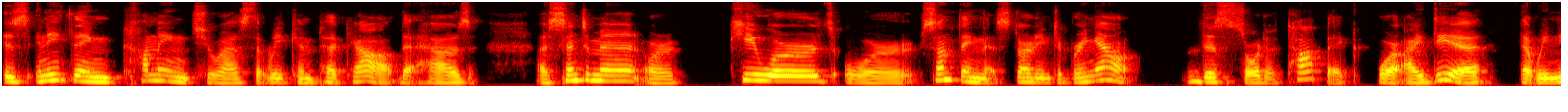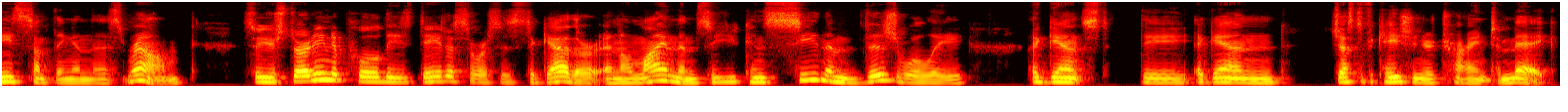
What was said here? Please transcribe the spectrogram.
Is anything coming to us that we can pick out that has a sentiment or keywords or something that's starting to bring out this sort of topic or idea that we need something in this realm? So you're starting to pull these data sources together and align them so you can see them visually against the, again, justification you're trying to make.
